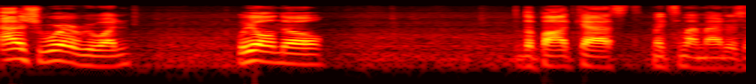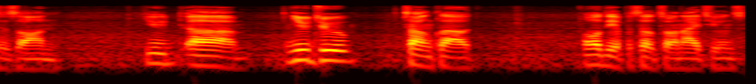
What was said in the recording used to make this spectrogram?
as you were, everyone, we all know the podcast Mexi Mind Matters is on you, uh, YouTube, SoundCloud. All the episodes on iTunes.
